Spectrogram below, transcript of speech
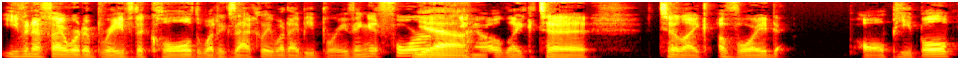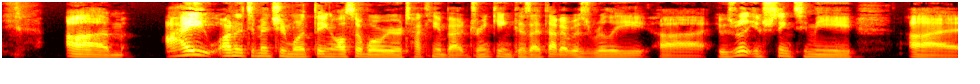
even if I were to brave the cold, what exactly would I be braving it for? Yeah. You know, like to to like avoid all people. Um I wanted to mention one thing also while we were talking about drinking because I thought it was really uh, it was really interesting to me uh,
